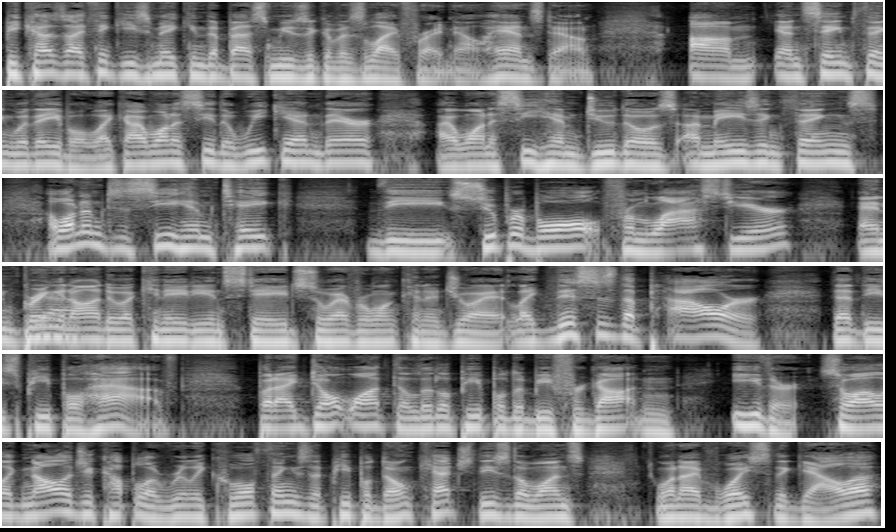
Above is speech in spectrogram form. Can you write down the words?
because I think he's making the best music of his life right now, hands down. Um, and same thing with Abel. Like, I want to see the Weeknd there. I want to see him do those amazing things. I want him to see him take the Super Bowl from last year and bring it onto a Canadian stage so everyone can enjoy it. Like, this is the power that these people have. But I don't want the little people to be forgotten either. So I'll acknowledge a couple of really cool things that people don't catch. These are the ones when I voice the gala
